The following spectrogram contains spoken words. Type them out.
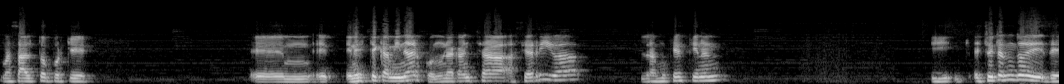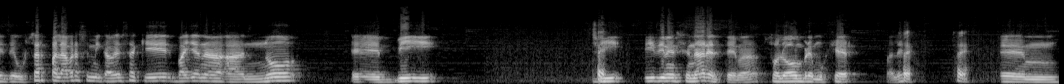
más alto porque em, en este caminar con una cancha hacia arriba, las mujeres tienen... Y estoy tratando de, usar palabras en mi cabeza que vayan a, no eh, bidimensionar el tema, solo hombre-mujer, ¿vale? Sí, em,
